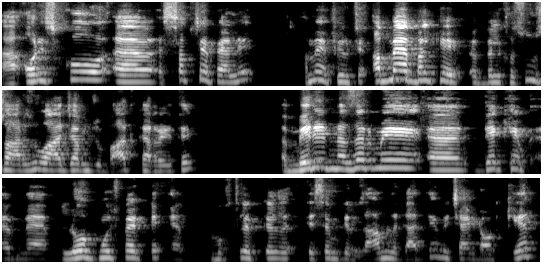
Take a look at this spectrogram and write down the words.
और इसको सबसे पहले हमें फ्यूचर अब मैं बल्कि, बिलखसूस आरज़ू, आज हम जो बात कर रहे थे, मेरे नज़र में देखें लोग मुझ पर मुख्तलिफ़ किस्म के इल्ज़ाम लगाते हैं which I don't care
